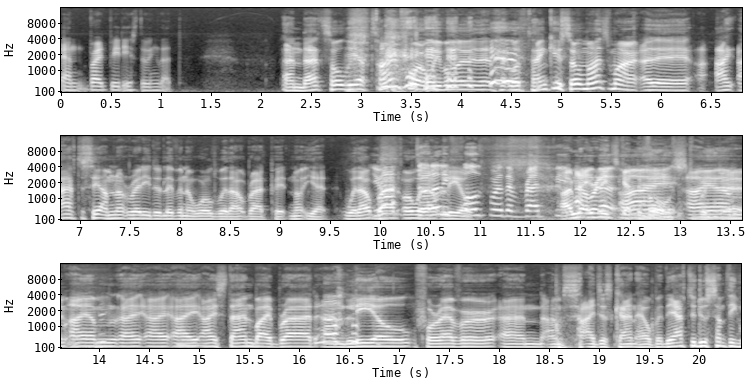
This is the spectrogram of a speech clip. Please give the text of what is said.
And Brad Pitt is doing that. And that's all we have time for. We've uh, well, thank you so much, Mar. Uh, I, I have to say, I'm not ready to live in a world without Brad Pitt. Not yet. Without You Brad have or without totally Leo. fall for the Brad Pitt. I'm not ready to get I, divorced I with, am. I am. I, I, I, I stand by Brad and Leo forever, and I'm. s- I just can't help it. They have to do something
